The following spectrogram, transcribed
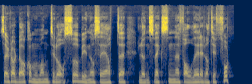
så er det klart da kommer man til å også begynne å se at eh, lønnsveksten faller relativt fort,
